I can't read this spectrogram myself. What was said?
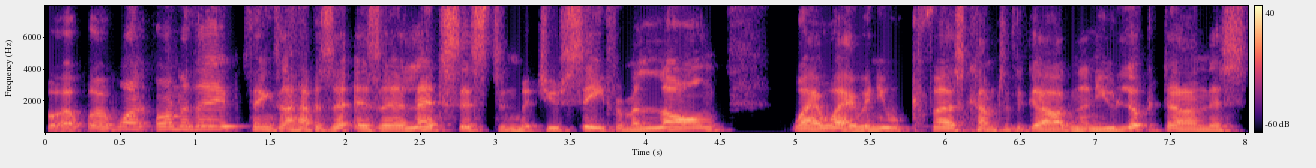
one, one of the things I have is a, is a lead cistern, which you see from a long way away when you first come to the garden and you look down this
